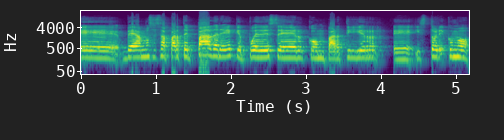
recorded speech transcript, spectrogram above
eh, veamos esa parte padre que puede ser compartir eh, historia, como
